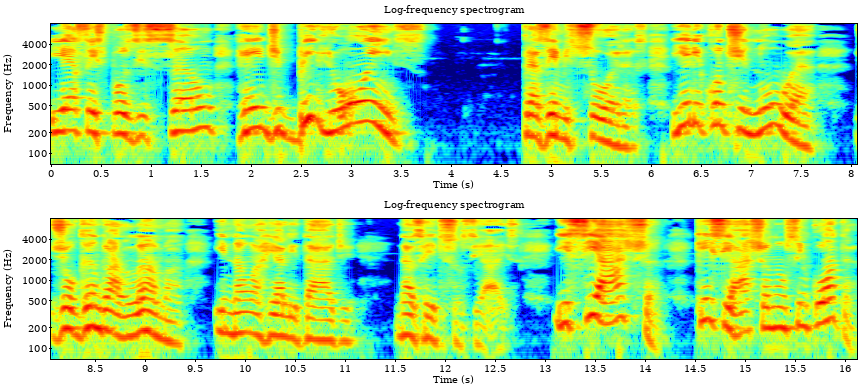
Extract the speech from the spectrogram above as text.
E essa exposição rende bilhões para as emissoras. E ele continua jogando a lama e não a realidade nas redes sociais. E se acha, quem se acha não se encontra.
